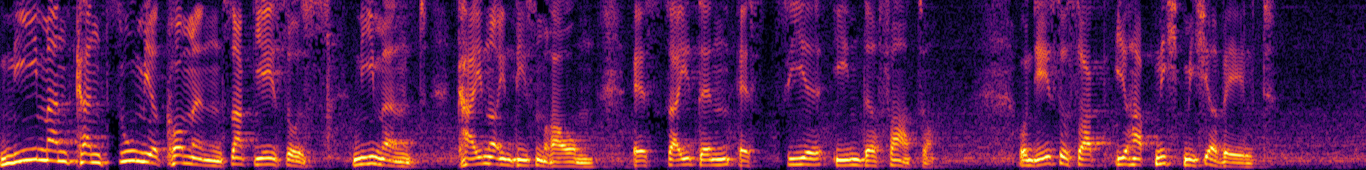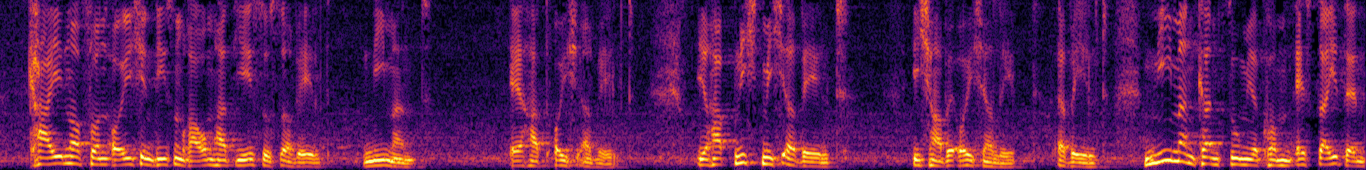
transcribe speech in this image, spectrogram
Niemand kann zu mir kommen, sagt Jesus. Niemand, keiner in diesem Raum. Es sei denn, es ziehe ihn der Vater. Und Jesus sagt, ihr habt nicht mich erwählt. Keiner von euch in diesem Raum hat Jesus erwählt. Niemand. Er hat euch erwählt. Ihr habt nicht mich erwählt. Ich habe euch erlebt erwählt. Niemand kann zu mir kommen, es sei denn.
